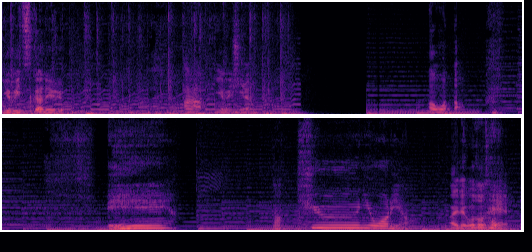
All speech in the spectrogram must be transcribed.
指疲れる。あら、指死ぬ。あ、終わった。え えー。な急に終わるやん。はい、ということで。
